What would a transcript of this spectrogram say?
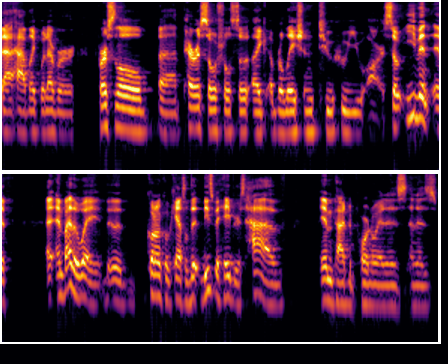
that have like whatever personal uh, parasocial so like a relation to who you are. So even if and by the way the quote unquote cancel th- these behaviors have impacted portnoy and his and his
